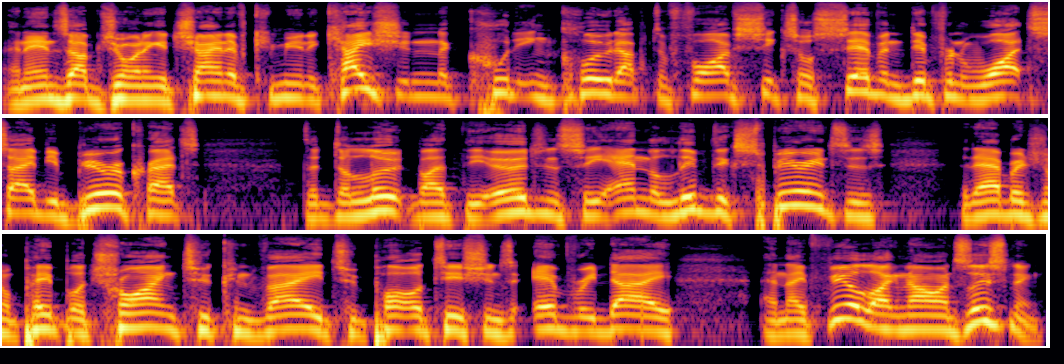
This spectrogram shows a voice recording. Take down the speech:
and ends up joining a chain of communication that could include up to five, six, or seven different white saviour bureaucrats that dilute both the urgency and the lived experiences that Aboriginal people are trying to convey to politicians every day, and they feel like no one's listening.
